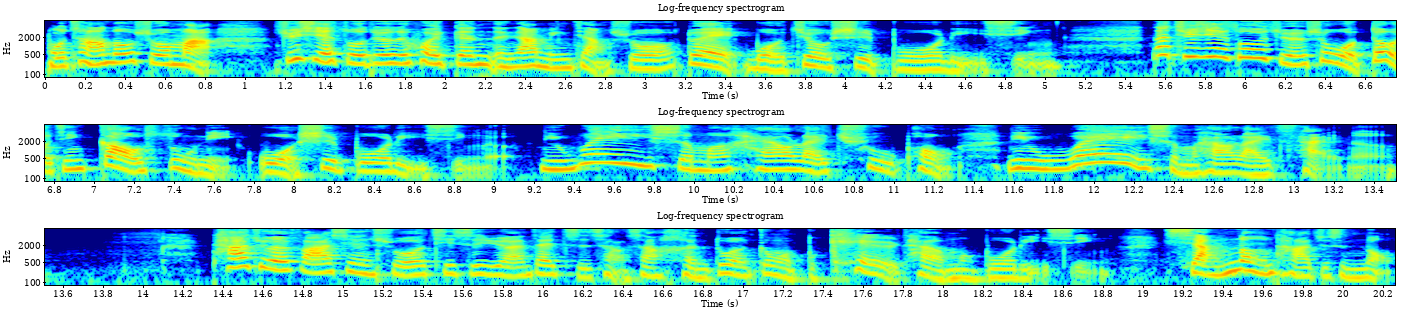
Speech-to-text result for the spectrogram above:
我常常都说嘛，巨蟹座就是会跟人家明讲说，对，我就是玻璃心。那巨蟹座就觉得说，我都已经告诉你我是玻璃心了，你为什么还要来触碰？你为什么还要来踩呢？他就会发现说，其实原来在职场上，很多人根本不 care 他有没有玻璃心，想弄他就是弄。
